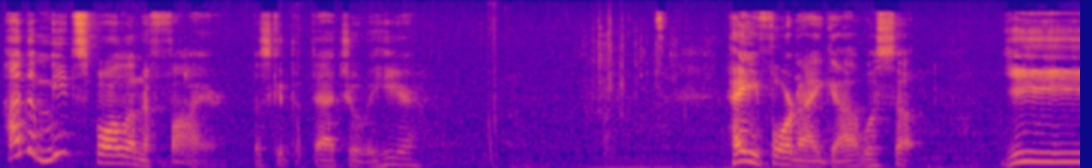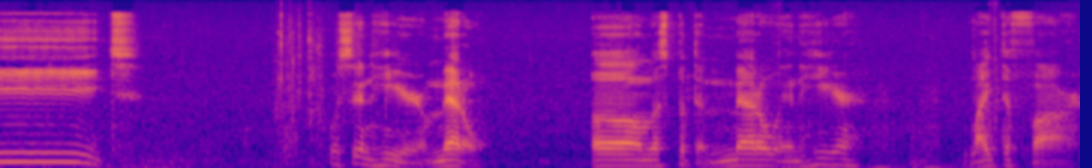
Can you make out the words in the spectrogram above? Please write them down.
How'd the meat spoil in the fire? Let's get the thatch over here. Hey, Fortnite guy. What's up? Yeet. What's in here? Metal. Um, let's put the metal in here. Light the fire.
